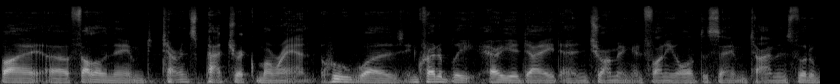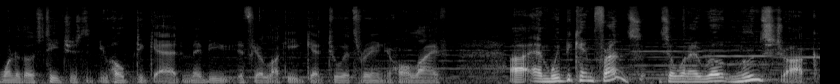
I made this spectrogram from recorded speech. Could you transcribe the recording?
by a fellow named Terence Patrick Moran, who was incredibly erudite and charming and funny all at the same time, and sort of one of those teachers that you hope to get, and maybe if you're lucky, get two or three in your whole life. Uh, and we became friends. So when I wrote Moonstruck,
